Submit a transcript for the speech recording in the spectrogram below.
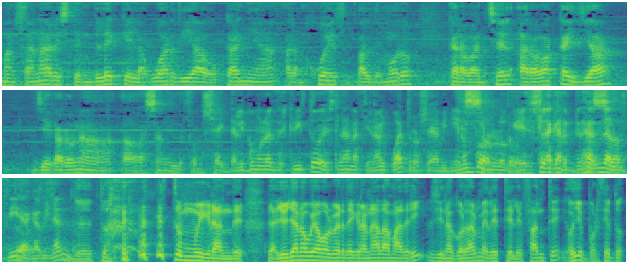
Manzanares, Tembleque, La Guardia, Ocaña, Aranjuez, Valdemoro, Carabanchel, Aravaca y ya llegaron a, San Ildefonso. O sea, y tal y como lo has descrito, es la Nacional 4, o sea, vinieron por lo que es la carretera de Andalucía caminando. Esto, es muy grande. O sea, yo ya no voy a volver de Granada a Madrid sin acordarme de este elefante. Oye, por cierto,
